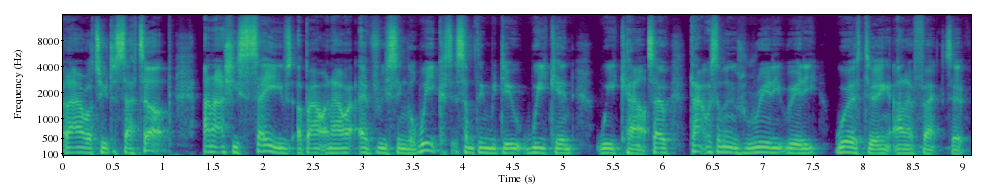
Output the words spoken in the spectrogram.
hour or two to set up and actually saves about an hour every single week because it's something we do week in, week out. So that was something that was really, really worth doing and effective.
